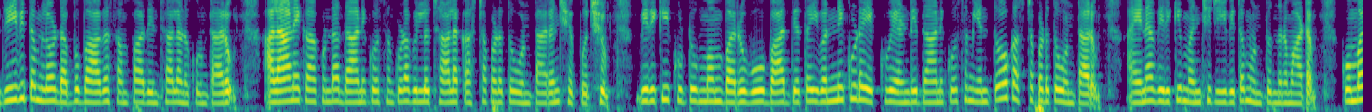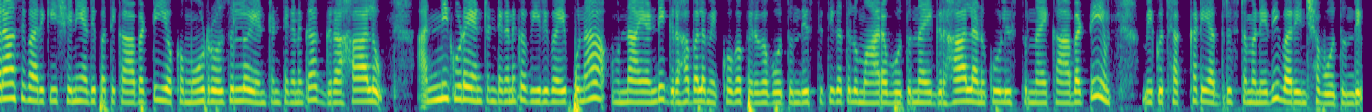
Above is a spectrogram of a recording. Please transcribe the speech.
జీవితంలో డబ్బు బాగా సంపాదించాలనుకుంటారు. అలానే కాకుండా దానికోసం కూడా వీళ్ళు చాలా కష్టపడుతూ ఉంటారని చెప్పొచ్చు. వీరికి కుటుంబం బరువు బాధ్యత ఇవన్నీ కూడా ఎక్కువే అండి దానికోసం ఎంతో కష్టపడుతూ ఉంటారు. అయినా వీరికి మంచి జీవితం ఉంటుందన్నమాట. కుంభరాశి వారికి శని అధిపతి కాబట్టి ఈ యొక్క మూడు రోజుల్లో ఏంటంటే కనుక గ్రహాలు అన్నీ కూడా ఏంటంటే కనుక వీరి వైపున ఉన్నాయండి. గ్రహబలం ఎక్కువగా పెరగబోతుంది. స్థితిగతులు మారబోతున్నాయి. గ్రహాలు అనుకూలిస్తున్నాయి కాబట్టి మీకు చక్కటి అదృష్టం అనేది వరించబోతుంది.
